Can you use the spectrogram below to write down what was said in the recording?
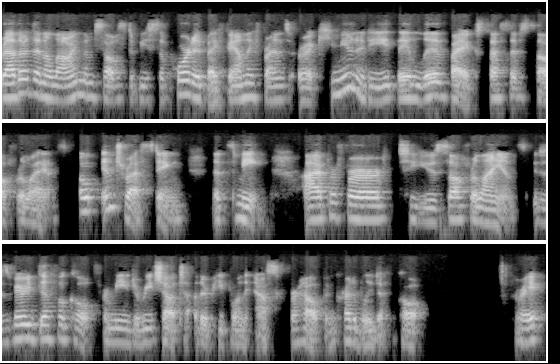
Rather than allowing themselves to be supported by family, friends, or a community, they live by excessive self reliance. Oh, interesting. That's me. I prefer to use self reliance. It is very difficult for me to reach out to other people and ask for help, incredibly difficult, right?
